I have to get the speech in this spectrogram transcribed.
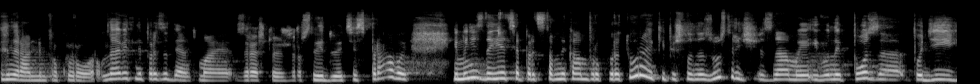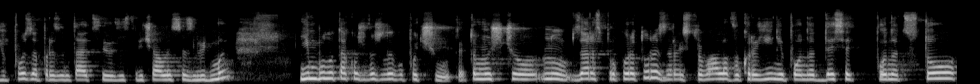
Генеральним прокурором навіть не президент має зрештою ж розслідує ці справи, і мені здається, представникам прокуратури, які пішли на зустріч з нами, і вони поза подією, поза презентацією зустрічалися з людьми. Їм було також важливо почути, тому що ну зараз прокуратура зареєструвала в Україні понад 10, понад 100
